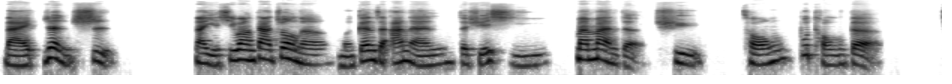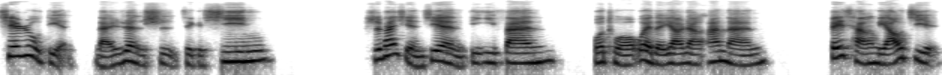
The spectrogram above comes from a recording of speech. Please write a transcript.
来认识。那也希望大众呢，我们跟着阿南的学习，慢慢的去从不同的。切入点来认识这个心。十番显见第一番，佛陀为了要让阿难非常了解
